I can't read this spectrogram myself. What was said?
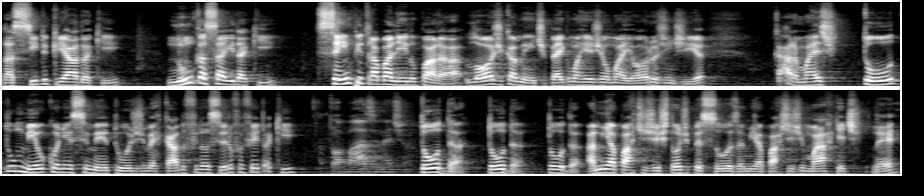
nascido e criado aqui, nunca saí daqui, sempre trabalhei no Pará, logicamente, pega uma região maior hoje em dia. Cara, mas todo o meu conhecimento hoje de mercado financeiro foi feito aqui. A tua base, né, Tiago? Toda, toda, toda. A minha parte de gestão de pessoas, a minha parte de marketing, né?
